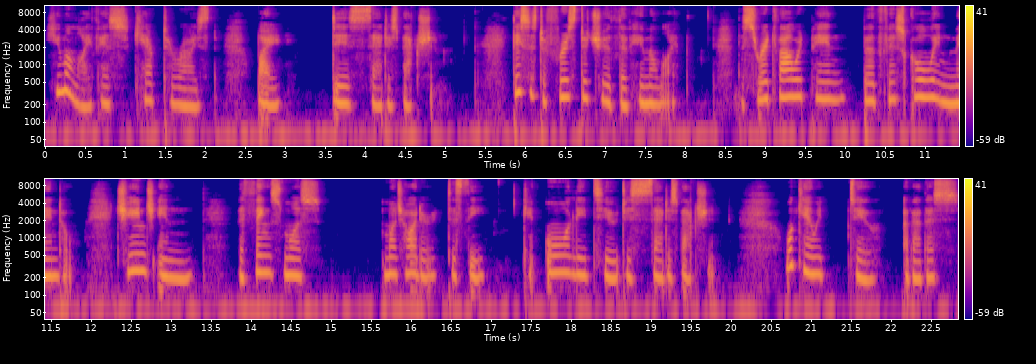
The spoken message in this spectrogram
human life is characterized by dissatisfaction. This is the first truth of human life. The straightforward pain, both physical and mental, change in the things much, much harder to see, can all lead to dissatisfaction. What can we do about this?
